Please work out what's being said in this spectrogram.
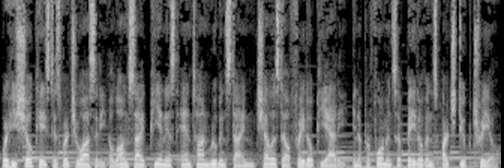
where he showcased his virtuosity alongside pianist Anton Rubinstein and cellist Alfredo Piatti in a performance of Beethoven's Archduke Trio.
